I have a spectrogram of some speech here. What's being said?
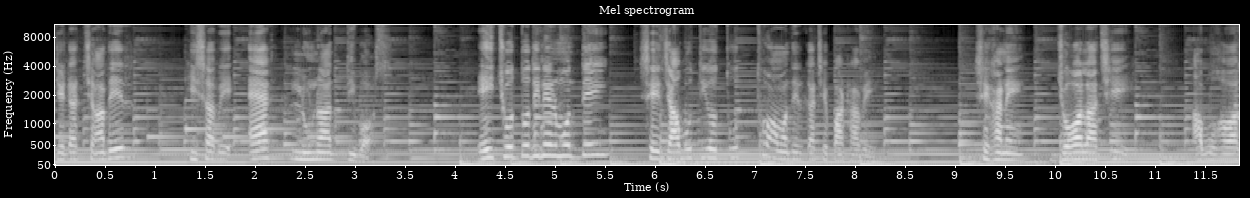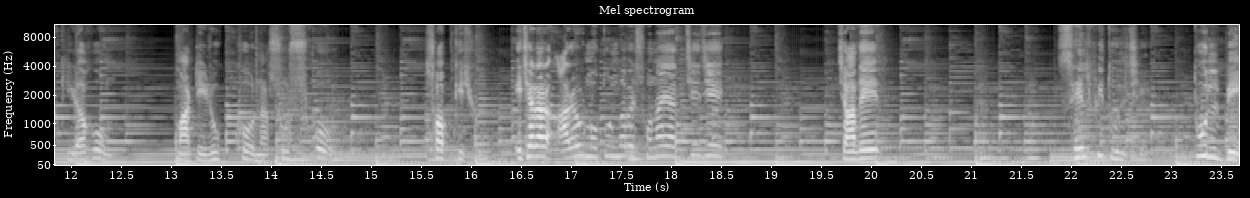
যেটা চাঁদের হিসাবে এক লুনার দিবস। এই চোদ্দ দিনের মধ্যেই সে যাবতীয় তথ্য আমাদের কাছে পাঠাবে। সেখানে জল আছে, আবহাওয়া কীরকম, মাটি রুক্ষ না শুষ্ক সব কিছু এছাড়া আরও নতুনভাবে শোনা যাচ্ছে যে চাঁদের সেলফি তুলছে, তুলবে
